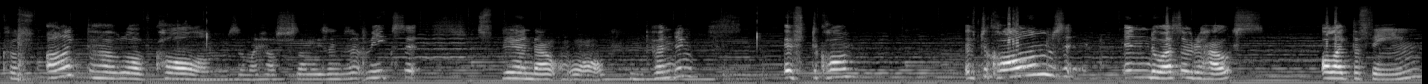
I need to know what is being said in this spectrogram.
Because I like to have a lot of columns in my house for some reason because it makes it stand out more. Depending if the column, if the columns in the rest of the house are like the same,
